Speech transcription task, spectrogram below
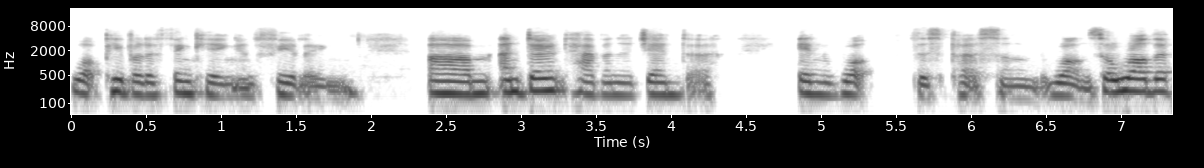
what people are thinking and feeling um, and don't have an agenda in what this person wants or rather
